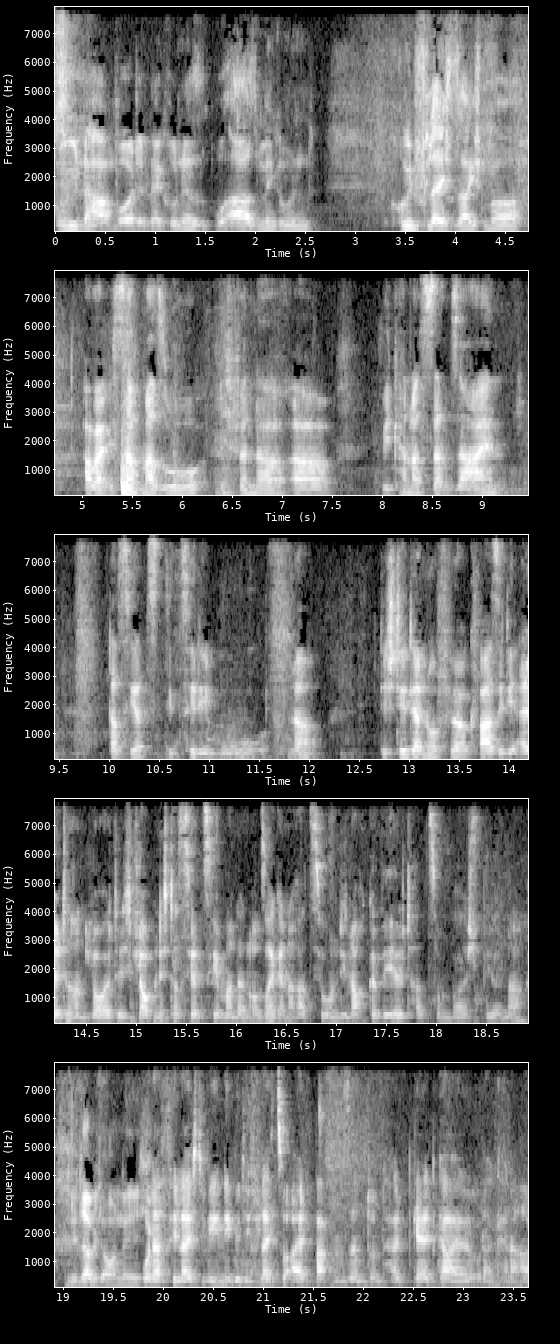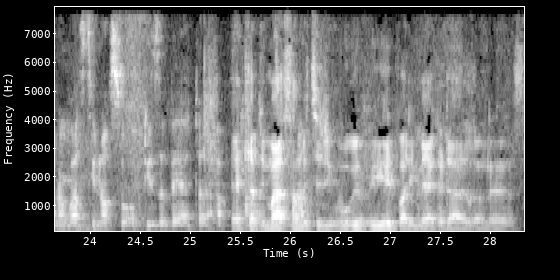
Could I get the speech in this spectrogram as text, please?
Grün haben wollte, mehr grüne Oasen, mehr grün, Grünflächen, sag ich mal. Aber ich sag mal so, ich finde, äh, wie kann das denn sein, dass jetzt die CDU, ne, die steht ja nur für quasi die älteren Leute. Ich glaube nicht, dass jetzt jemand in unserer Generation die noch gewählt hat, zum Beispiel. Ne? Nee, glaube ich auch nicht. Oder vielleicht wenige, die vielleicht so altbacken sind und halt geldgeil oder keine Ahnung was, die noch so auf diese Werte. Ja, ich glaube, die meisten ne? haben die CDU gewählt, weil die Merkel da drin ist.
